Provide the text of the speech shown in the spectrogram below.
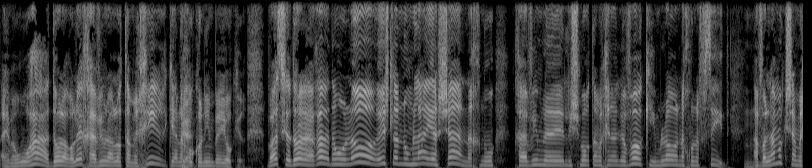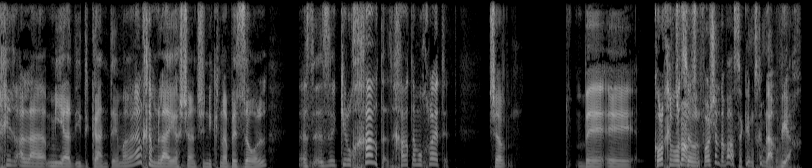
הם אמרו, אה, הדולר עולה, חייבים להעלות את המחיר, כי אנחנו כן. קונים ביוקר. ואז כשהדולר ירד, אמרו, לא, יש לנו מלאי ישן, אנחנו חייבים לשמור את המחיר הגבוה, כי אם לא, אנחנו נפסיד. אבל למה כשהמחיר עלה מיד עדכנתם? הרי היה לכם מלאי ישן שנקנה בזול, אז זה, זה כאילו חרטא, זה חרטא מוחלטת. עכשיו, ב, אה, כל החברות תשמע, בסופו של דבר עסקים צריכים להרוויח.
